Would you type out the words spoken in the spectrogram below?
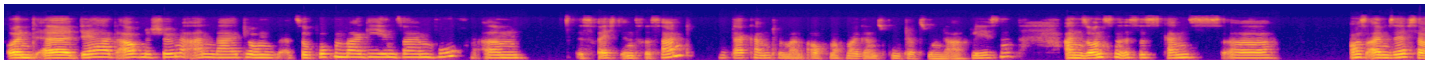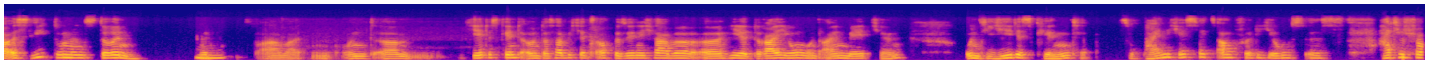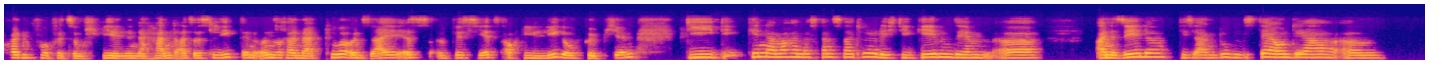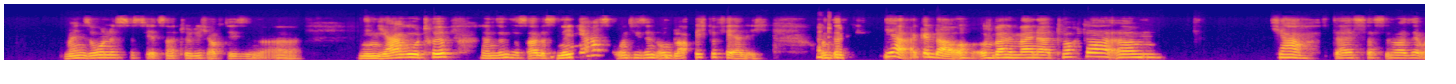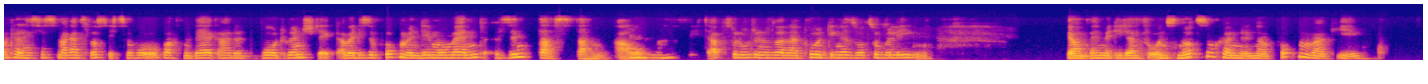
Und äh, der hat auch eine schöne Anleitung zur Puppenmagie in seinem Buch. Ähm, ist recht interessant. Da könnte man auch noch mal ganz gut dazu nachlesen. Ansonsten ist es ganz äh, aus einem selbst heraus. Es liegt in uns drin, mhm. zu arbeiten. Und ähm, jedes Kind, und das habe ich jetzt auch gesehen, ich habe äh, hier drei Jungen und ein Mädchen. Und jedes Kind, so peinlich es jetzt auch für die Jungs ist, hatte schon eine Puppe zum Spielen in der Hand. Also es liegt in unserer Natur und sei es bis jetzt auch die Lego-Püppchen. Die, die Kinder machen das ganz natürlich. Die geben dem äh, eine Seele, die sagen, du bist der und der. Ähm, mein Sohn ist es jetzt natürlich auf diesem äh, Ninjago-Trip. Dann sind das alles Ninjas und die sind unglaublich gefährlich. Und das ja, genau. Und bei meiner Tochter, ähm, ja, da ist das immer sehr unter. Das ist immer ganz lustig zu beobachten, wer gerade wo drin steckt. Aber diese Puppen in dem Moment sind das dann auch. Mhm. Es liegt absolut in unserer Natur, Dinge so zu belegen. Ja, und wenn wir die dann für uns nutzen können in der Puppenmagie,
